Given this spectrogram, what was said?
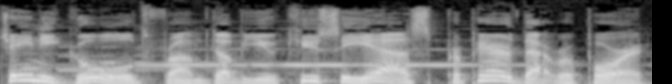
Janie Gould from WQCS prepared that report.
